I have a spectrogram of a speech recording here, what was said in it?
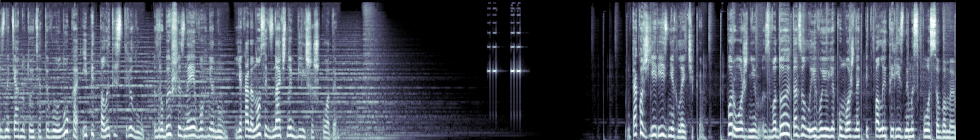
із натягнутою тятивою лука і підпалити стрілу, зробивши з неї вогняну, яка наносить значно більше шкоди. Також є різні глечики. Порожні, з водою та з оливою, яку можна підпалити різними способами.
